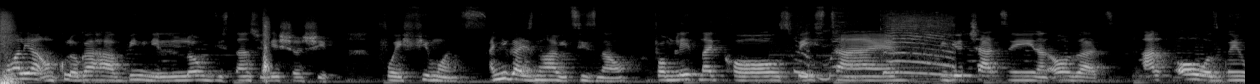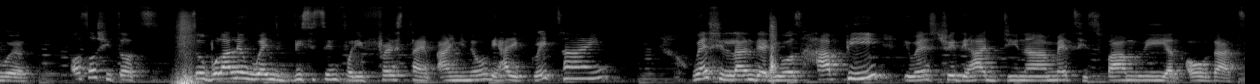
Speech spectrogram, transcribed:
Bolanle, and Uncle Oga have been in a long distance relationship for a few months. And you guys know how it is now. From late night calls, oh FaceTime, video chatting, and all that. And all was going well. Also, she thought. So Bolanle went visiting for the first time, and you know, they had a great time. When she landed, he was happy. They went straight, they had dinner, met his family, and all that.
